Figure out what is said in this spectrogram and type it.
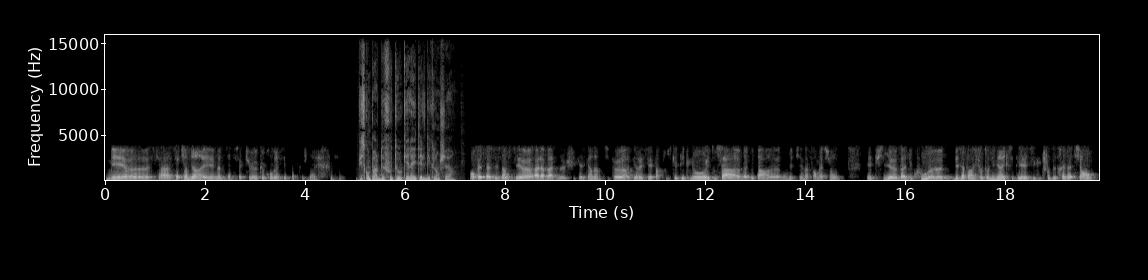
mais euh, ça, ça, tient bien et même ça ne fait que, que progresser, parce que je dirais. Puisqu'on parle de photos, quel a été le déclencheur? En fait, c'est assez simple. C'est euh, à la base, je suis quelqu'un d'un petit peu intéressé par tout ce qui est techno et tout ça, bah, de par mon métier, ma formation. Et puis, bah, du coup, les appareils photo numériques, c'était quelque chose de très attirant.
